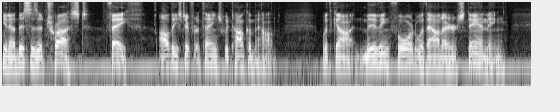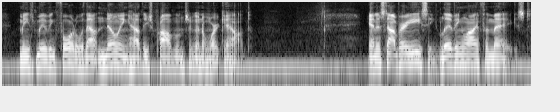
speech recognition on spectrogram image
You know, this is a trust, faith, all these different things we talk about with God. Moving forward without understanding means moving forward without knowing how these problems are going to work out. And it's not very easy. Living life amazed.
